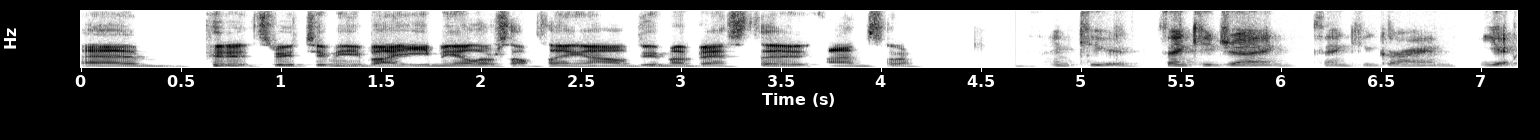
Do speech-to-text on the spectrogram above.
um, put it through to me by email or something. and I'll do my best to answer. Thank you. Thank you, Jane. Thank you, Graeme. Yeah,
